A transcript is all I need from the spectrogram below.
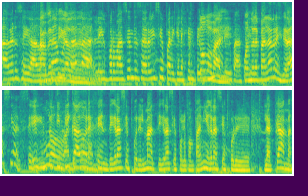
haber llegado. Haber llegado a dar la información de servicios para que la gente Todo vale. pase. Cuando la palabra es gracias, Sí, es vale, multiplicadora, vale. gente. Gracias por el mate, gracias por la compañía, gracias por eh, la cama,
